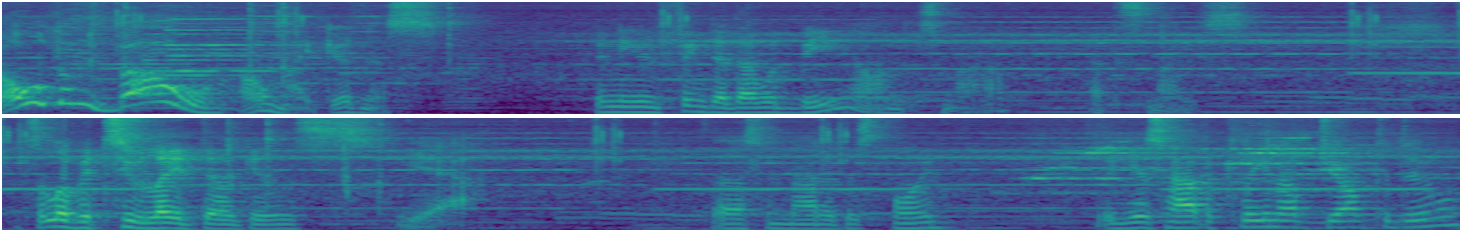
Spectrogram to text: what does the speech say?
Golden bow! Oh my goodness. Didn't even think that that would be on this map. That's nice. It's a little bit too late though, because, yeah. Doesn't matter at this point. We just have a cleanup job to do.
